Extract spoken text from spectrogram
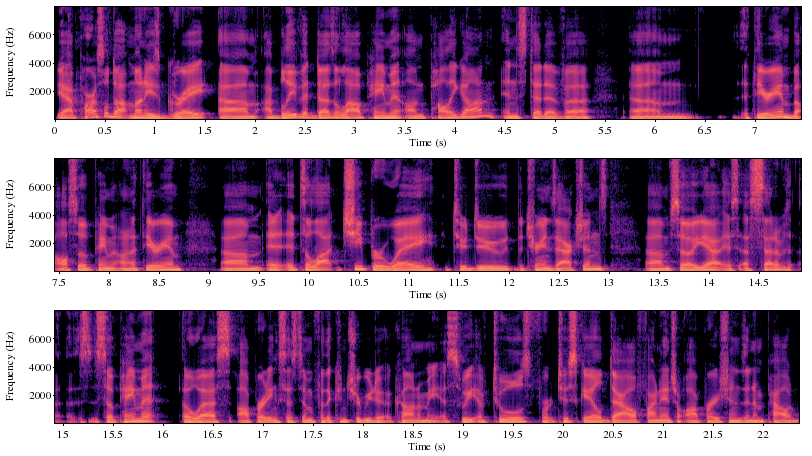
yeah, parcel.money is great. Um, I believe it does allow payment on Polygon instead of uh, um, Ethereum, but also payment on Ethereum. Um, it, it's a lot cheaper way to do the transactions. Um, so yeah, it's a set of so payment OS operating system for the contributor economy, a suite of tools for to scale DAO financial operations and empower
